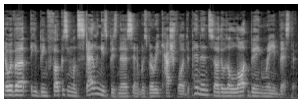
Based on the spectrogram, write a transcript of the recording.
However, he'd been focusing on scaling his business and it was very cash flow dependent, so there was a lot being reinvested.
